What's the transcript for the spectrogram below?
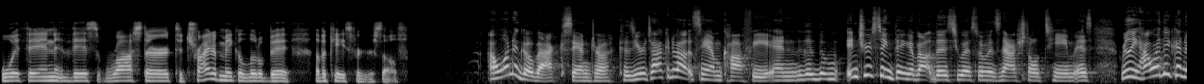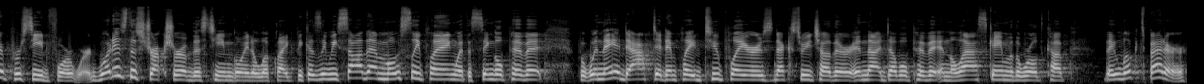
within this roster to try to make a little bit of a case for yourself. I want to go back, Sandra, because you were talking about Sam Coffey. And the, the, interesting thing about this U.S. women's national team is really how are they going to proceed forward? What is the structure of this team going to look like? Because we saw them mostly playing with a single pivot, but when they adapted and played two players next to each other in that double pivot in the last game of the World Cup, they looked better.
